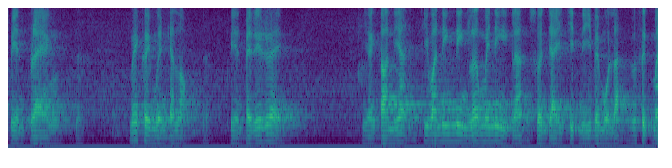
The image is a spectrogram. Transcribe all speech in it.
เปลี่ยนแปลง ไม่เคยเหมือนกันหรอก เปลี่ยนไปเรื่อยๆ อย่างตอนเนี้ยที่ว่านิ่งๆเริ่มไม่นิ่งอีกแล้ว ส่วนใหญ่จิตหนีไปหมดละรู้สึกไหม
